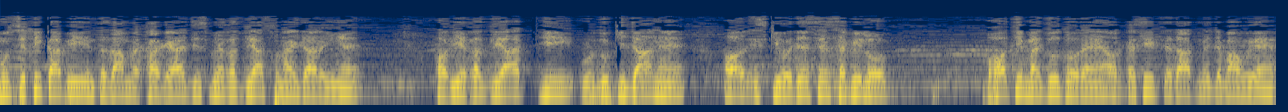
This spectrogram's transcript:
موسیقی کا بھی انتظام رکھا گیا ہے، جس میں غزلیات سنائی جا رہی ہیں۔ اور یہ غزلیات ہی اردو کی جان ہے اور اس کی وجہ سے سبھی لوگ بہت ہی محدود ہو رہے ہیں اور کثیر تعداد میں جمع ہوئے ہیں۔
